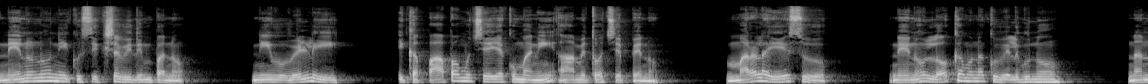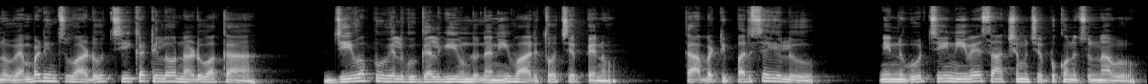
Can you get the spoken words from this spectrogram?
నేనును నీకు శిక్ష విధింపను. నీవు వెళ్ళి ఇక పాపము చేయకుమని ఆమెతో చెప్పాను. మరల యేసు నేను లోకమునకు వెలుగును నన్ను వెంబడించువాడు చీకటిలో నడువక జీవపు వెలుగు కలిగి ఉండునని వారితో చెప్పాను. కాబట్టి పరిసయులు నిన్ను గూర్చి నీవే సాక్ష్యము చెప్పుకొనుచున్నావు.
